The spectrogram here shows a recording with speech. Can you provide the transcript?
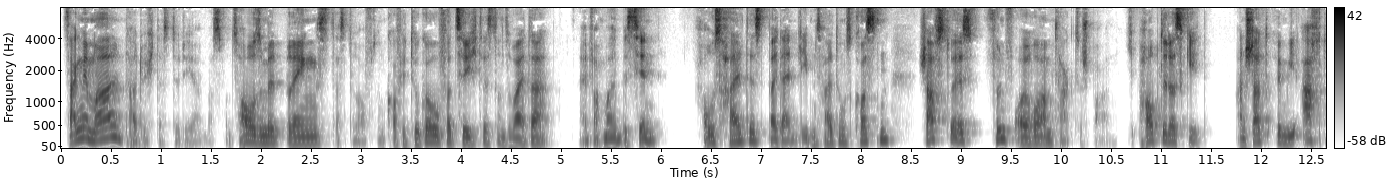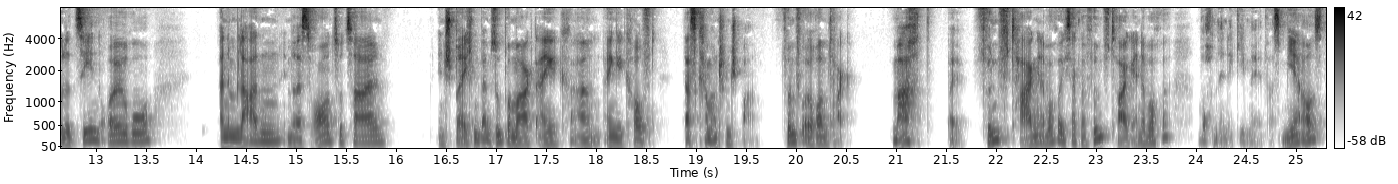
Sagen wir mal, dadurch, dass du dir was von zu Hause mitbringst, dass du auf den Coffee to go verzichtest und so weiter, einfach mal ein bisschen haushaltest bei deinen Lebenshaltungskosten, schaffst du es, fünf Euro am Tag zu sparen. Ich behaupte, das geht. Anstatt irgendwie acht oder zehn Euro an einem Laden, im Restaurant zu zahlen, entsprechend beim Supermarkt eingekauft, das kann man schon sparen. Fünf Euro am Tag. Macht bei fünf Tagen in der Woche, ich sag mal fünf Tage in der Woche, Wochenende geben wir etwas mehr aus,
